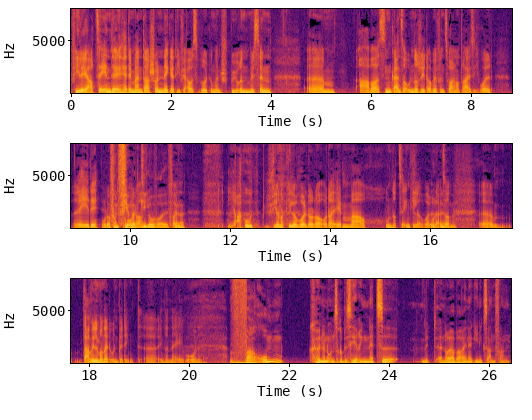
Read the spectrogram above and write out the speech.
viele Jahrzehnte, hätte man da schon negative Auswirkungen spüren müssen. Ähm, aber es ist ein ganzer Unterschied, ob ich von 230 Volt rede. Oder von 400 Oder Kilovolt. Von, ja. ja. gut, 400 Kilovolt oder, oder eben mal auch 110 Kilovolt. Und, also ähm, da will man nicht unbedingt äh, in der Nähe wohnen. Warum können unsere bisherigen Netze mit erneuerbarer Energie nichts anfangen?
